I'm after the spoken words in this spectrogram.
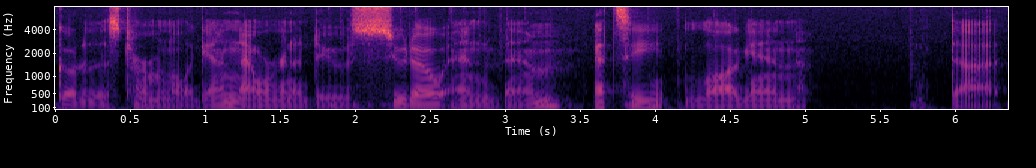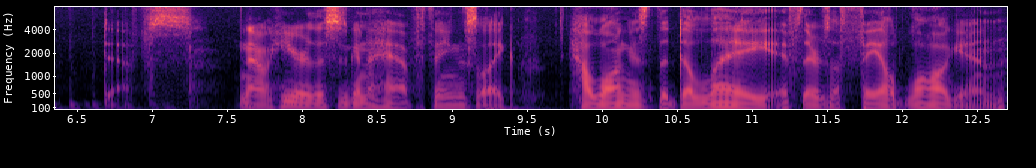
go to this terminal again. Now we're going to do sudo nvim etc login dot defs. Now here, this is going to have things like how long is the delay if there's a failed login.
